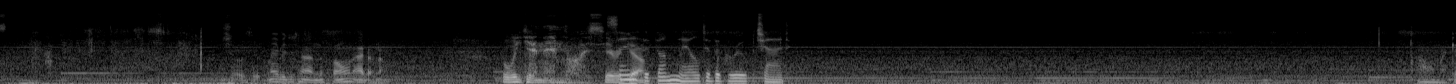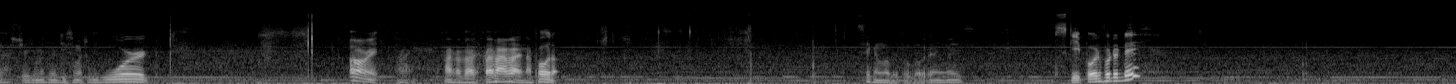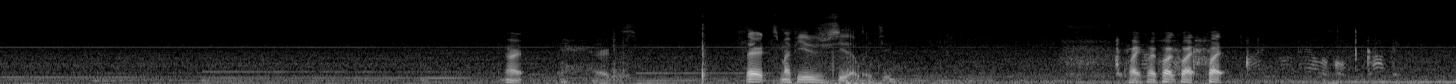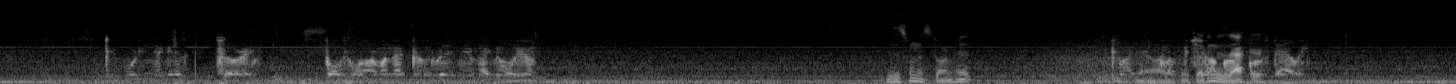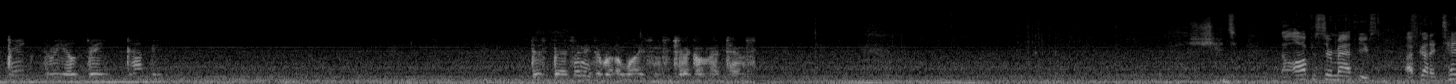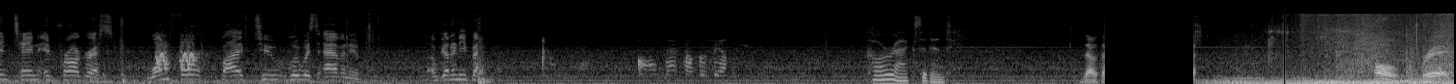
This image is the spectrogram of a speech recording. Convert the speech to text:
shows it. Maybe just not on the phone. I don't know. But we getting in, boys. Here Send we go. Send the thumbnail to the group chat. Oh my gosh, you're making me do so much work. Alright, fine. Fine, fine, fine, fine, fine, fine. Now pull it up. It's taking a little bit to load, anyways. Skateboard for today? Alright, there it is. There it is. My PUs see that way too. Quiet, quiet, quiet, quiet, quiet. negative? Sorry. False alarm on that code red near Magnolia. Is this when the storm hit? No, I don't think so. I think this is after. Post Tank 303, copy. Dispatch, I need to run a license check on that 10. Shit. Officer Matthews, I've got a 1010 in progress. 1452 Lewis Avenue. I'm gonna need back. All backup available. Car accident. Is that what that? Oh, frick.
